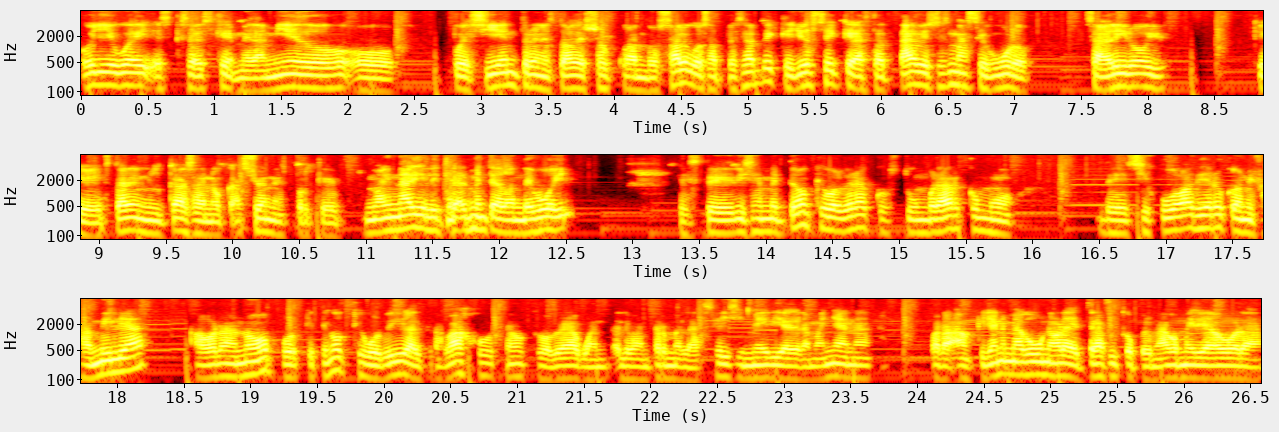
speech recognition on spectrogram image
oye, güey, es que sabes que me da miedo o pues sí entro en estado de shock cuando salgo, a pesar de que yo sé que hasta tal vez es más seguro salir hoy que estar en mi casa en ocasiones, porque no hay nadie literalmente a donde voy, este, dicen, me tengo que volver a acostumbrar como de si jugaba diario con mi familia, ahora no, porque tengo que volver al trabajo, tengo que volver a, levantarme a las seis y media de la mañana, para, aunque ya no me hago una hora de tráfico, pero me hago media hora.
